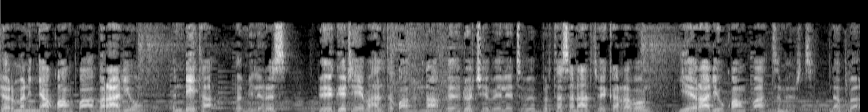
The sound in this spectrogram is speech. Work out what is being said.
ጀርመንኛ ቋንቋ በራዲዮ እንዴታ በሚል ርዕስ በገቴ የባህል ተቋምና በዶቼ ቬለ ትብብር ተሰናድቶ የቀረበውን የራዲዮ ቋንቋ ትምህርት ነበር።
